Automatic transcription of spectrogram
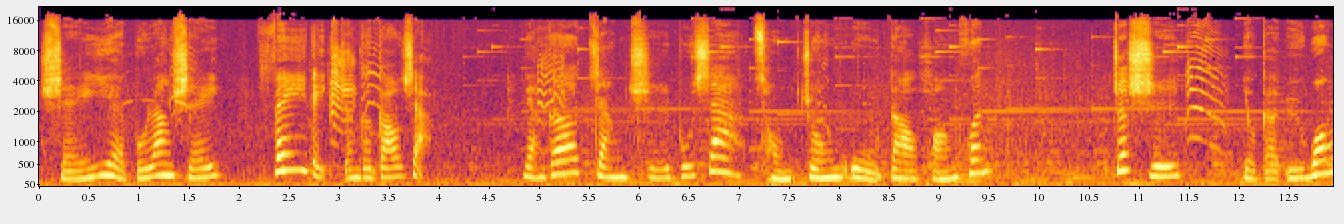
谁也不让谁，非得争个高下。两个僵持不下，从中午到黄昏。这时，有个渔翁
